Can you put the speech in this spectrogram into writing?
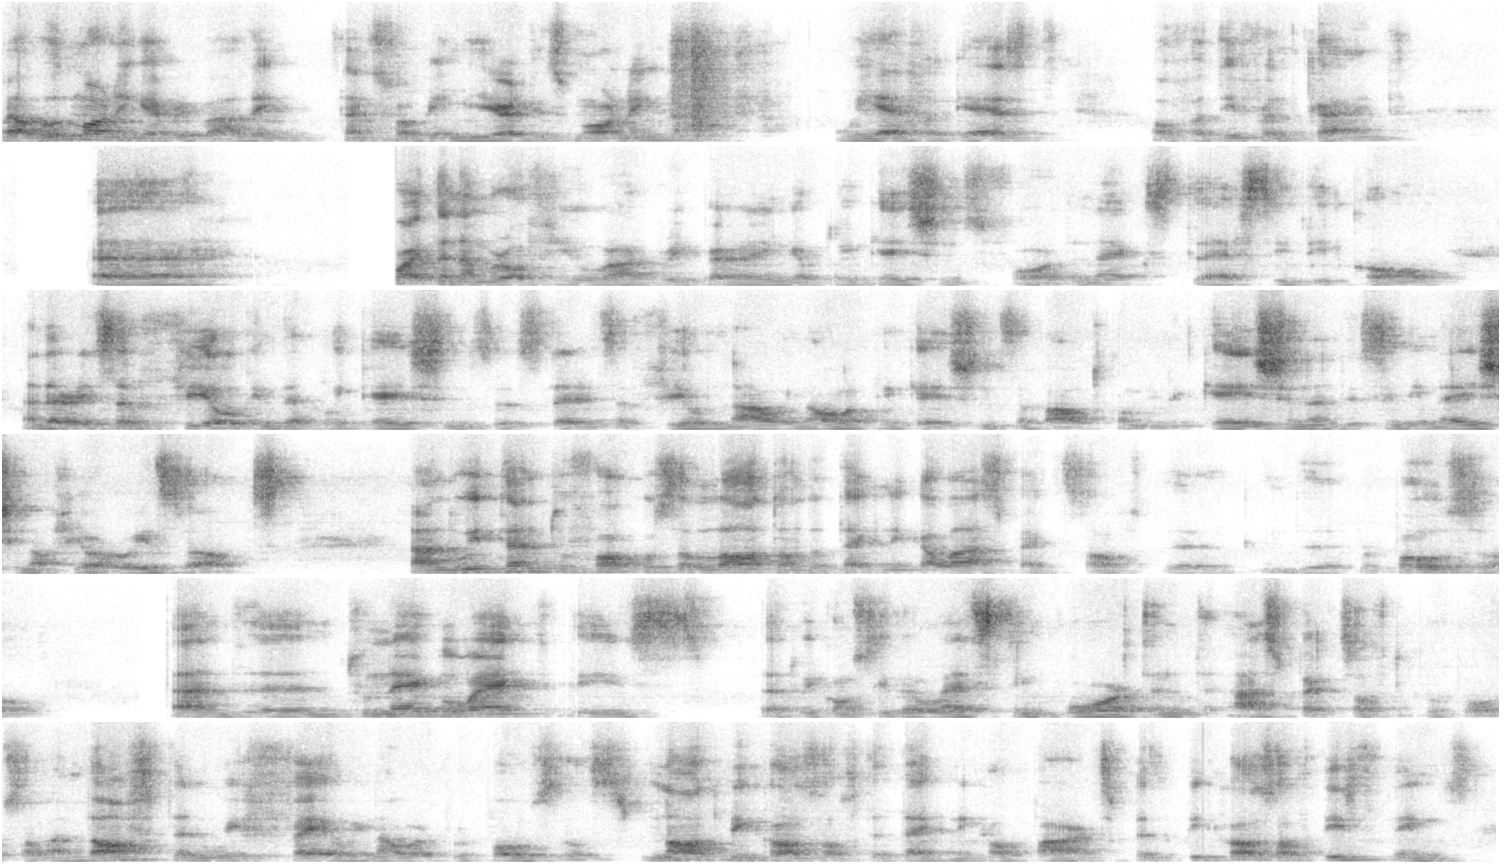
Well, good morning, everybody. Thanks for being here this morning. We have a guest of a different kind. Uh, quite a number of you are preparing applications for the next FCT call. And there is a field in the applications, as there is a field now in all applications about communication and dissemination of your results. And we tend to focus a lot on the technical aspects of the, the proposal and um, to neglect these that we consider less important aspects of the proposal. And often we fail in our proposals, not because of the technical parts, but because of these things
